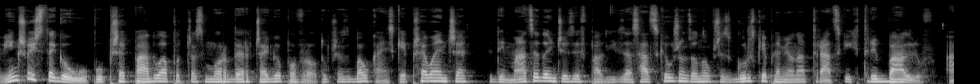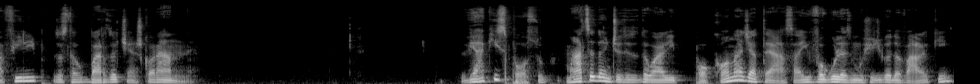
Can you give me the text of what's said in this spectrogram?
Większość z tego łupu przepadła podczas morderczego powrotu przez bałkańskie przełęcze, gdy Macedończycy wpadli w zasadzkę urządzoną przez górskie plemiona trackich tryballów, a Filip został bardzo ciężko ranny. W jaki sposób Macedończycy zdołali pokonać Ateasa i w ogóle zmusić go do walki?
